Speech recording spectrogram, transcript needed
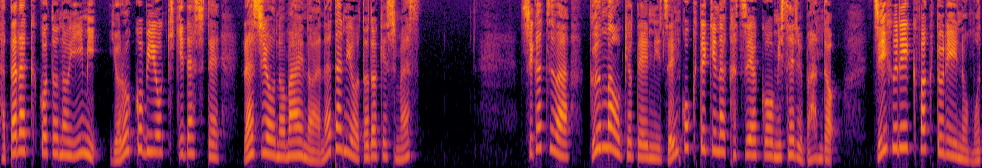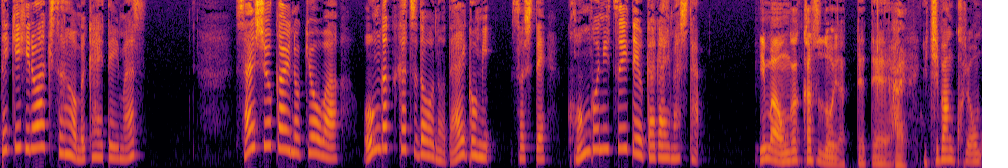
働くことの意味喜びを聞き出してラジオの前のあなたにお届けします。4月は群馬を拠点に全国的な活躍を見せるバンド G フリークファクトリーの茂木弘明さんを迎えています。最終回の今日は音楽活動の醍醐味そして今後について伺いました。今音楽活動やってて、はい。一番これを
